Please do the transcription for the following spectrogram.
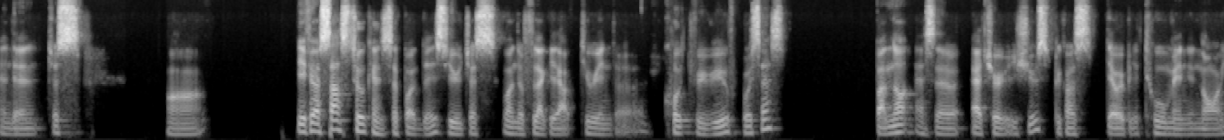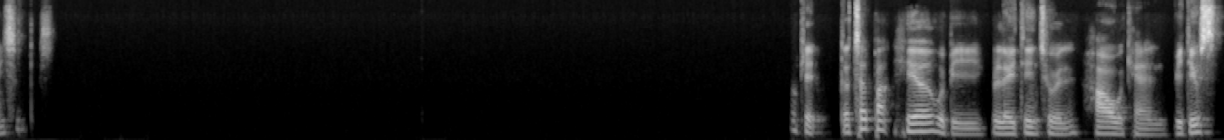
and then just uh, if your SAST tool can support this, you just want to flag it out during the code review process, but not as a actual issues because there will be too many noise Okay, the third part here would be relating to how we can reduce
